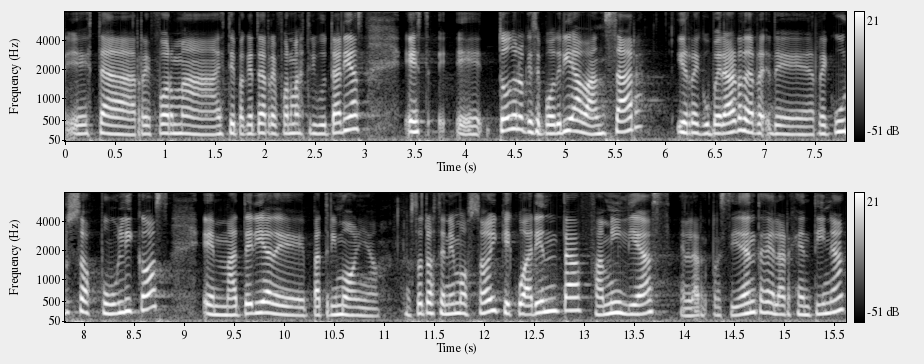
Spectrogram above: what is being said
esta reforma, este paquete de reformas tributarias es todo lo que se podría avanzar y recuperar de, recursos públicos en materia de patrimonio. Nosotros tenemos hoy que 40 familias en la, residentes de la Argentina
